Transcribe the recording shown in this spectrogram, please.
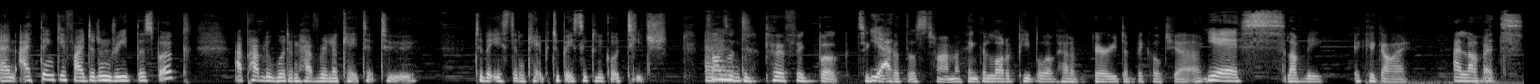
And I think if I didn't read this book, I probably wouldn't have relocated to to the Eastern Cape to basically go teach. Sounds and like the perfect book to yeah. get at this time. I think a lot of people have had a very difficult year. Yes. Lovely. Ikigai. I love it.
